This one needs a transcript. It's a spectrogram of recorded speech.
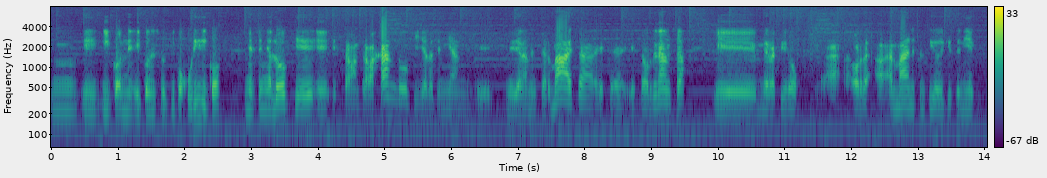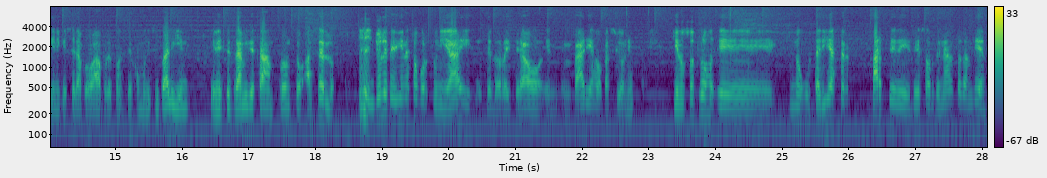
mm, y, con, con, su equipo jurídico, me señaló que eh, estaban trabajando, que ya la tenían eh, medianamente armada esta, esta, ordenanza. Eh, me refiero a, armada en el sentido de que tenía, tiene que ser aprobada por el Consejo Municipal y en, en ese trámite estaban pronto a hacerlo. Yo le pedí en esa oportunidad y se lo he reiterado en varias ocasiones que nosotros eh, nos gustaría ser parte de, esa ordenanza también.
